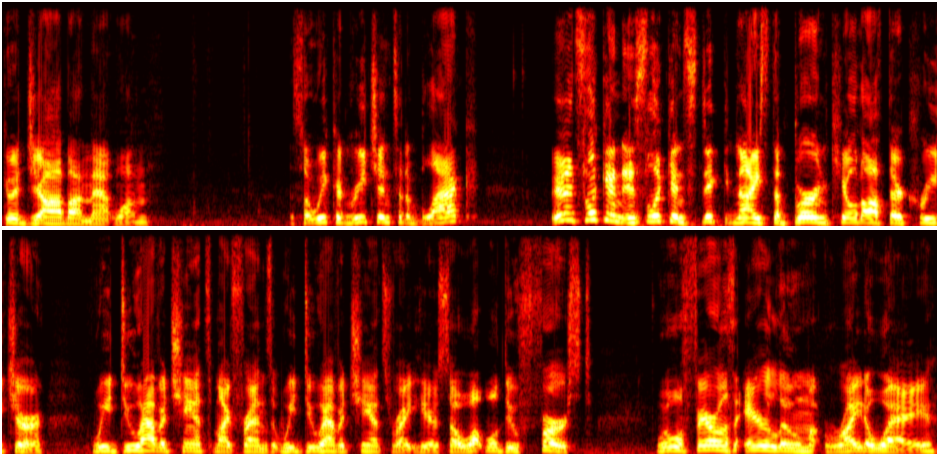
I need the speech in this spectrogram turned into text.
Good job on that one. So we could reach into the black it's looking, it's looking stick nice. The burn killed off their creature. We do have a chance, my friends. We do have a chance right here. So what we'll do first, we will Pharaoh's Heirloom right away.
